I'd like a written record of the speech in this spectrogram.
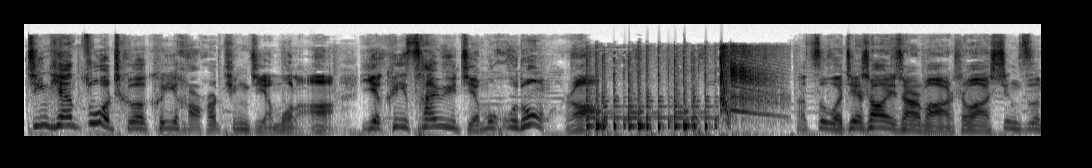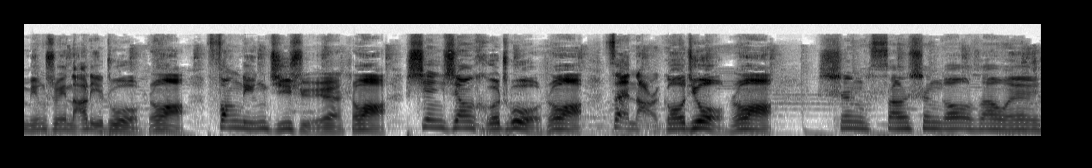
今天坐车可以好好听节目了啊，也可以参与节目互动是吧？那自我介绍一下吧，是吧？姓字名谁哪里住是吧？芳龄几许是吧？仙乡何处是吧？在哪儿高就，是吧？身三身高三围，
